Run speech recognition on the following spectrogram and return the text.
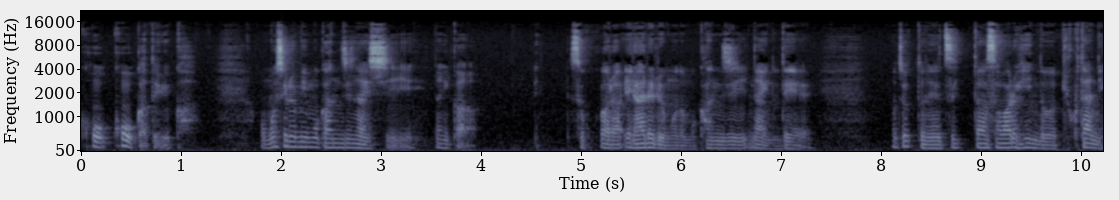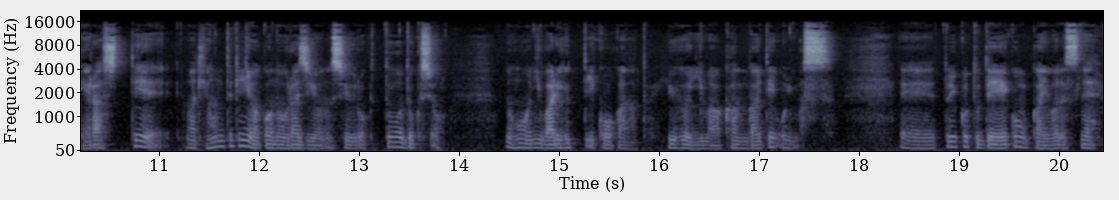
効果というか面白みも感じないし何かそこから得られるものも感じないのでちょっとね Twitter 触る頻度を極端に減らして、まあ、基本的にはこのラジオの収録と読書の方に割り振っていこうかなというふうに今考えております。えーということで今回はですね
